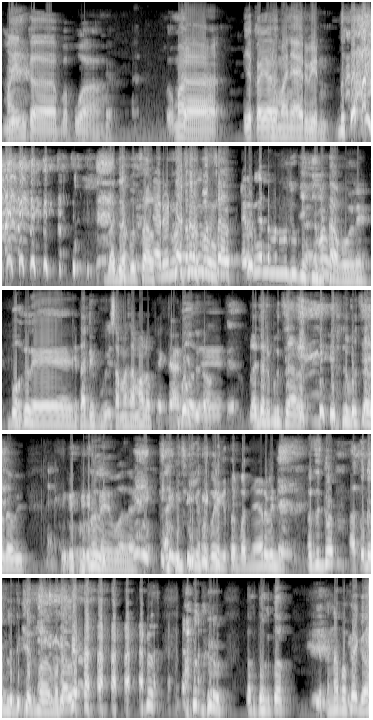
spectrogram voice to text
Main ke Papua. Ma- ke ya kayak rumahnya Erwin. Belajar futsal. Erwin kan belajar futsal. Erwin kan temenmu juga. Emang nggak? boleh. Boleh. Kita dibui sama-sama loh Pik jangan gitu dong. Boleh belajar futsal. Belajar futsal tapi. Boleh boleh. Anjing ngapain ke tempatnya Erwin ya? Maksud gua aku udah beli tiket mahal-mahal. Terus aku suruh tok tok tok. Ya kenapa Vega?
